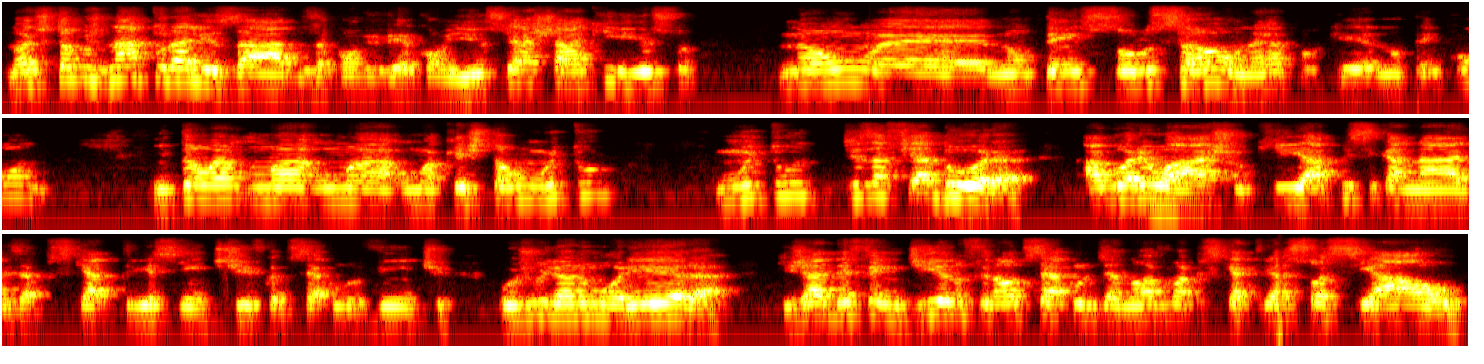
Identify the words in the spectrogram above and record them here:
nós estamos naturalizados a conviver com isso e achar que isso não é, não tem solução, né? Porque não tem como. Então é uma, uma, uma questão muito muito desafiadora. Agora, eu acho que a psicanálise, a psiquiatria científica do século XX, o Juliano Moreira, que já defendia no final do século XIX uma psiquiatria social,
